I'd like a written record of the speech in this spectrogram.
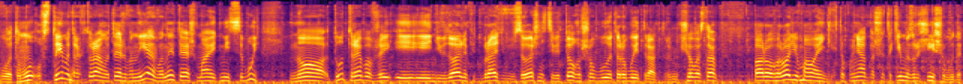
От, тому з тими тракторами теж вони є, вони теж мають місце бути. Але тут треба вже і індивідуально підбирати в залежності від того, що будете робити трактором. Якщо у вас там пару огородів маленьких, то понятно, що такими зручніше буде.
